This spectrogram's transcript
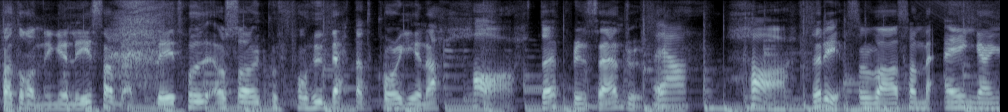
fra dronning Elisabeth? Tror, også, for hun vet at Corgina hater prins Andrew. Ja, Hater de. Så bare sånn med en gang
